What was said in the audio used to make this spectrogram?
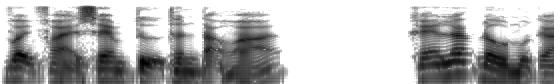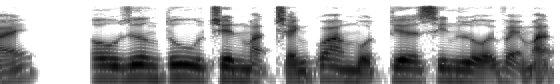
vậy phải xem tự thân tạo hóa. Khẽ lắc đầu một cái, Âu Dương Tu trên mặt tránh qua một tia xin lỗi vẻ mặt.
